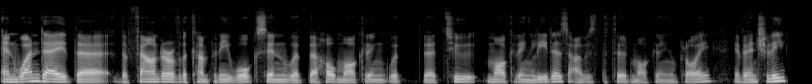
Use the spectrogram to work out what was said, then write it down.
and one day, the the founder of the company walks in with the whole marketing, with the two marketing leaders. I was the third marketing employee eventually,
